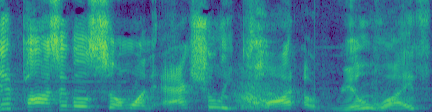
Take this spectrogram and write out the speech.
it possible someone actually caught a real life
